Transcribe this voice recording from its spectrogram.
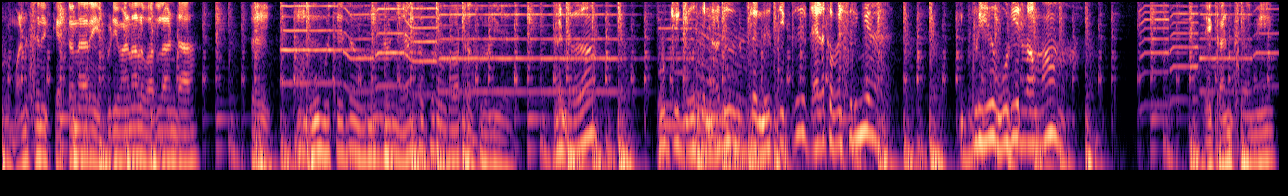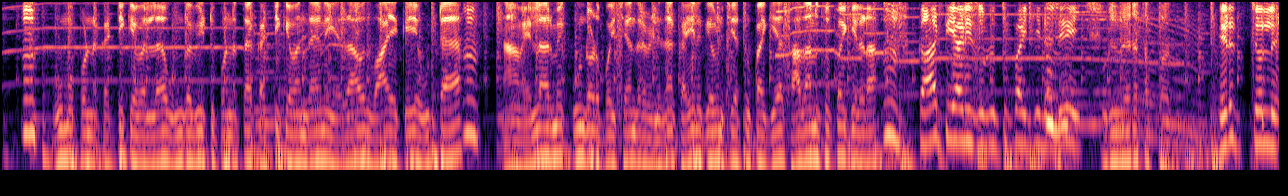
ஒரு மனுஷனுக்கு கெட்ட நேரம் எப்படி வேணாலும் வரலாம்டா. ஏண்டா? கூட்டிட்டு வந்து நடு வீட்டுல நிறுத்திட்டு டைலக்க பேசுறீங்க? இப்படியே ஓடிடலாமா? ஏ கந்தசாமி ஊம பொண்ணை கட்டிக்க வரல உங்க வீட்டு பொண்ணத்தை கட்டிக்க வந்தேன்னு ஏதாவது வாயை கைய விட்ட நாம எல்லாருமே கூண்டோட போய் சேர்ந்துட வேண்டியதான் கையில கவனிச்சிய துப்பாக்கியா? சாதாரண துப்பாக்கி இல்லடா. காட்டி ஆடி சொல்ற துப்பாக்கி ஒரு வேற தப்பாகும் எடுத்து சொல்லு.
